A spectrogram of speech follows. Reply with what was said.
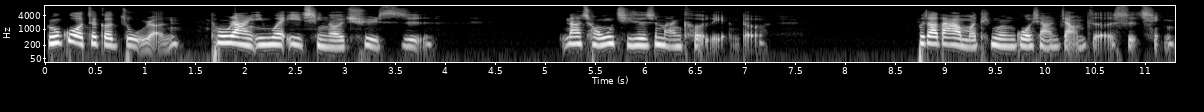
如果这个主人突然因为疫情而去世，那宠物其实是蛮可怜的。不知道大家有没有听闻过像这样子的事情？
